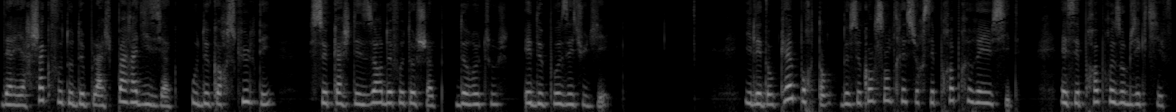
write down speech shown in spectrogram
Derrière chaque photo de plage paradisiaque ou de corps sculpté se cachent des heures de Photoshop, de retouches et de poses étudiées. Il est donc important de se concentrer sur ses propres réussites et ses propres objectifs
